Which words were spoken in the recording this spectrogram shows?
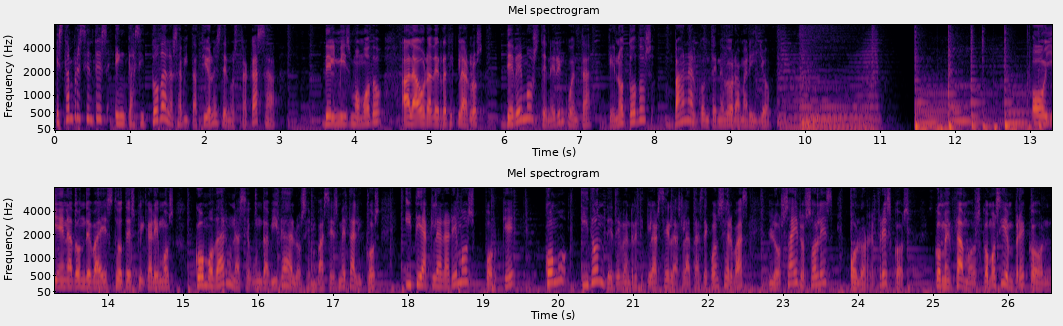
están presentes en casi todas las habitaciones de nuestra casa. Del mismo modo, a la hora de reciclarlos, debemos tener en cuenta que no todos van al contenedor amarillo. Hoy en A dónde va esto te explicaremos cómo dar una segunda vida a los envases metálicos y te aclararemos por qué cómo y dónde deben reciclarse las latas de conservas, los aerosoles o los refrescos. Comenzamos, como siempre, con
